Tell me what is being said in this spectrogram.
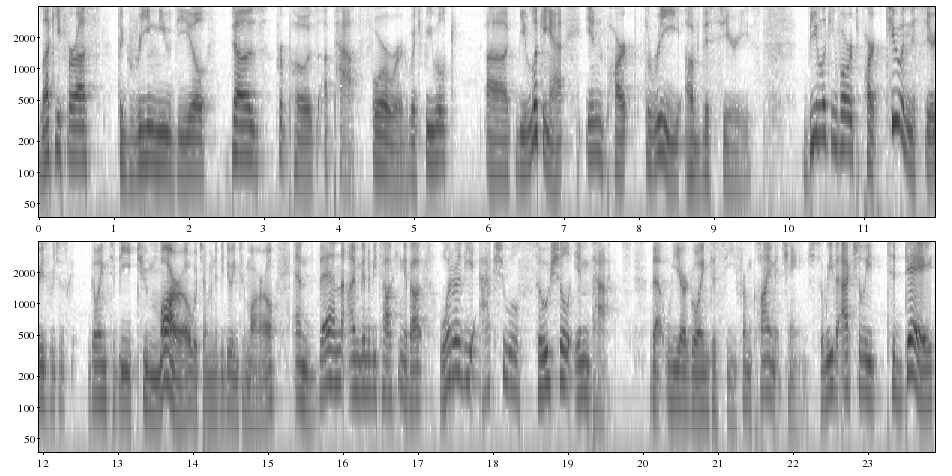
Lucky for us, the Green New Deal does propose a path forward, which we will uh, be looking at in part three of this series. Be looking forward to part two in this series, which is going to be tomorrow, which I'm going to be doing tomorrow. And then I'm going to be talking about what are the actual social impacts that we are going to see from climate change. So we've actually today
